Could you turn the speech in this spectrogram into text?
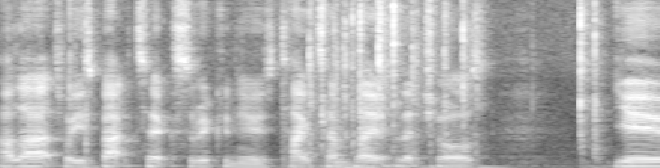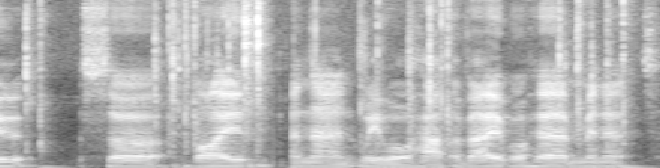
alert we'll use backticks so we can use tag template literals you survive and then we will have a variable here minute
